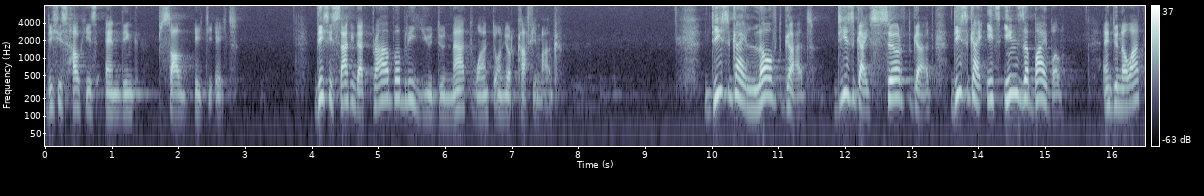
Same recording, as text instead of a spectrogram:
This is how he's ending Psalm 88. This is something that probably you do not want on your coffee mug. This guy loved God. This guy served God. This guy is in the Bible. And you know what?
